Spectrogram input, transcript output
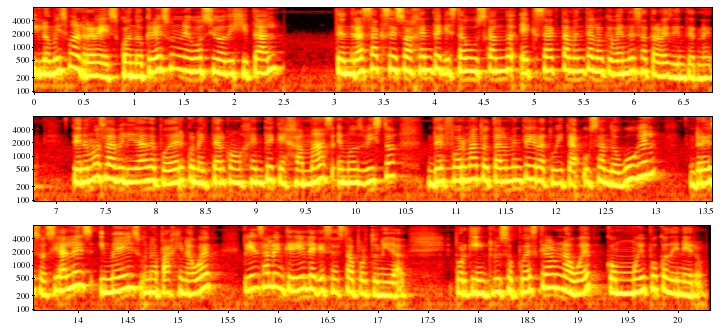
y lo mismo al revés, cuando crees un negocio digital tendrás acceso a gente que está buscando exactamente lo que vendes a través de Internet. Tenemos la habilidad de poder conectar con gente que jamás hemos visto de forma totalmente gratuita usando Google, redes sociales, emails, una página web. Piensa lo increíble que es esta oportunidad, porque incluso puedes crear una web con muy poco dinero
